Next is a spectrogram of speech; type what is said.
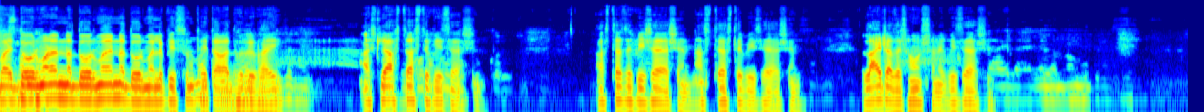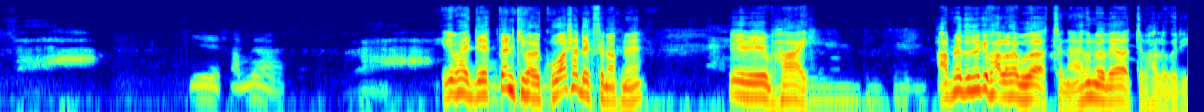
ভাই দৌড় ভাই। মারেন না দৌড় মারেন না দৌড় মারলে পিছন থেকে তারা ধরে ভাই। আসলে আস্তে আস্তে পিছে আসেন। আস্তে আস্তে পিছায় আসেন আস্তে আস্তে পিছায় আসেন। লাইট আছে সমস্যা নেই পিছায় আসেন। এ ভাই দেখবেন কীভাবে কুয়াশা দেখছেন আপনি? এ রে ভাই। আপনি দুজনকে ভালোভাবে বোঝা যাচ্ছে না এখন দেখা যাচ্ছে ভালো করি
